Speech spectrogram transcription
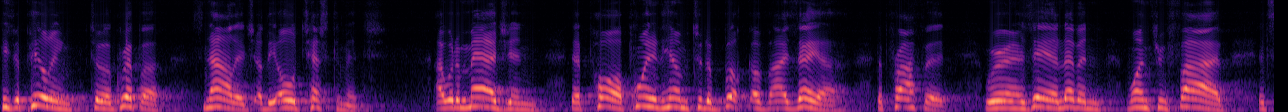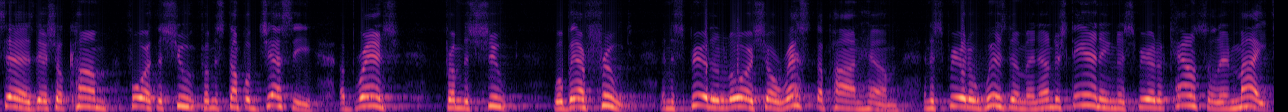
He's appealing to Agrippa's knowledge of the Old Testament. I would imagine that Paul pointed him to the book of Isaiah, the prophet, where in Isaiah 11, 1 through 5, it says, There shall come forth a shoot from the stump of Jesse, a branch from the shoot will bear fruit and the Spirit of the Lord shall rest upon him, and the Spirit of wisdom and understanding, and the Spirit of counsel and might,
